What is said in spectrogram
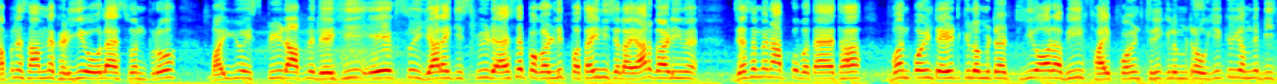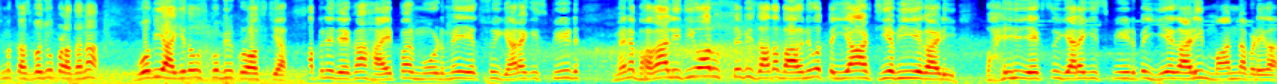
अपने सामने खड़ी है ओला एस वन प्रो भाइयों स्पीड आपने देखी। 111 की स्पीड ऐसे पकड़ ली, पता ही नहीं चला यार गाड़ी में। जैसे मैंने आपको बताया था 1.8 किलोमीटर थी और अभी 5.3 किलोमीटर हो गई क्योंकि हमने बीच में कस्बा जो पड़ा था ना, वो भी आ गया था, उसको भी क्रॉस किया। आपने देखा हाइपर मोड में 111 की स्पीड मैंने भगा ली थी और उससे भी ज़्यादा भागने को तैयार थी अभी ये गाड़ी। भाई 111 की स्पीड पे ये गाड़ी मानना पड़ेगा।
